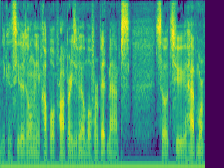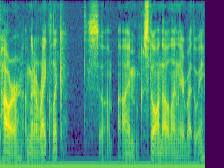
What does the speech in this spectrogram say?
you can see there's only a couple of properties available for bitmaps. So to have more power I'm gonna right click so I'm, I'm still on the outline layer by the way.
